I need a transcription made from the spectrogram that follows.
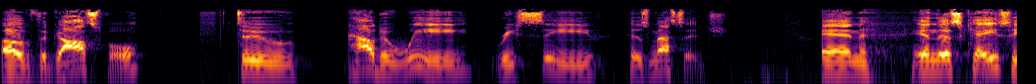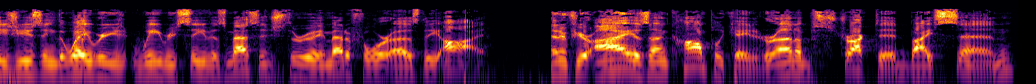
of the gospel to how do we receive his message? And in this case, he's using the way we, we receive his message through a metaphor as the eye. And if your eye is uncomplicated or unobstructed by sin,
